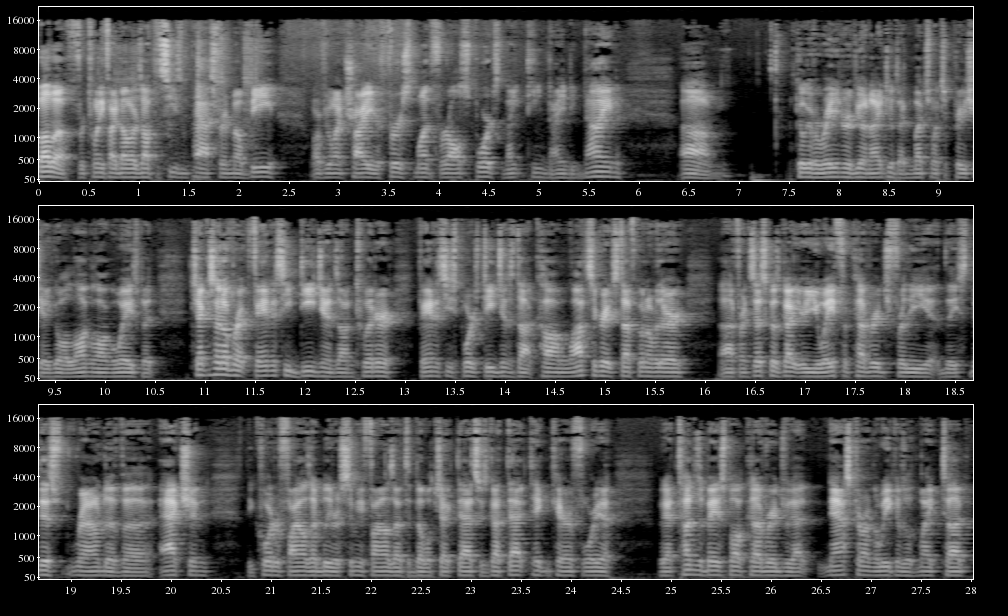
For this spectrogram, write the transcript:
BUBBA for $25 off the season pass for MLB or if you want to try your first month for all sports, nineteen ninety nine. Um, go give a rating review on iTunes. I'd much much appreciate it. Go a long long ways. But check us out over at Fantasy Degens on Twitter, FantasySportsDegens.com. Lots of great stuff going over there. Uh, Francisco's got your UEFA coverage for the, the this round of uh, action. The quarterfinals, I believe, or semifinals. I have to double check that. So he's got that taken care of for you. We got tons of baseball coverage. We got NASCAR on the weekends with Mike Tuck.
